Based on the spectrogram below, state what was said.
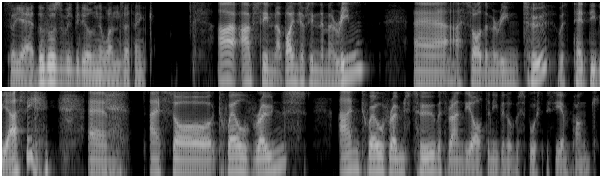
So yeah, those would be the only ones I think. I, I've seen a bunch. I've seen the Marine. Uh, I saw the Marine Two with Ted DiBiase. um, I saw Twelve Rounds and Twelve Rounds Two with Randy Orton, even though it was supposed to be CM Punk.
